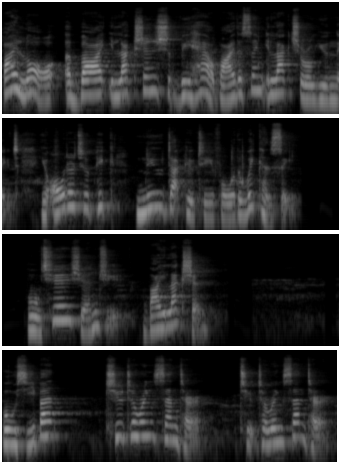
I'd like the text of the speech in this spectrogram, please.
By law, a by-election should be held by the same electoral unit in order to pick new deputy for the vacancy. 补缺选举 by-election。补习班 tutoring center tutoring center。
